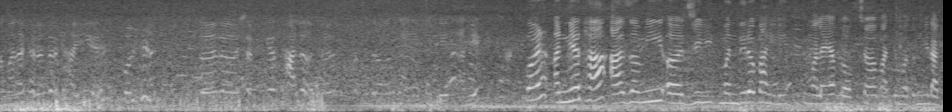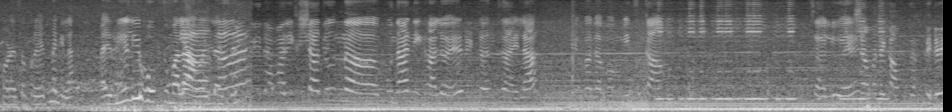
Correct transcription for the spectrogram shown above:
आम्हाला खरं तर घाई आहे पण जर शक्य झालं तर समुद्रावर जाण्याचा बेत आहे. पण अन्यथा आज आम्ही जी मंदिरं पाहिली ती तुम्हाला या ब्लॉगच्या माध्यमातून मी दाखवण्याचा प्रयत्न केला. आय रिअली होप तुम्हाला आवडलं असेल. रिक्षातून पुन्हा निघालोय रिटर्न जायला. हे बघा मम्मीचं काम चालू आहे. काम करते.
